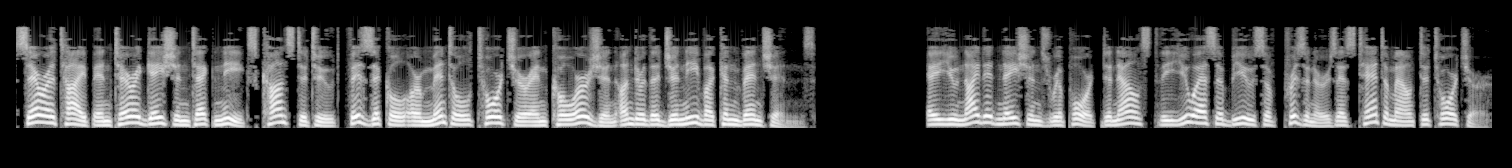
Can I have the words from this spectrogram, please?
SERE-type interrogation techniques constitute physical or mental torture and coercion under the Geneva Conventions. A United Nations report denounced the U.S. abuse of prisoners as tantamount to torture.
